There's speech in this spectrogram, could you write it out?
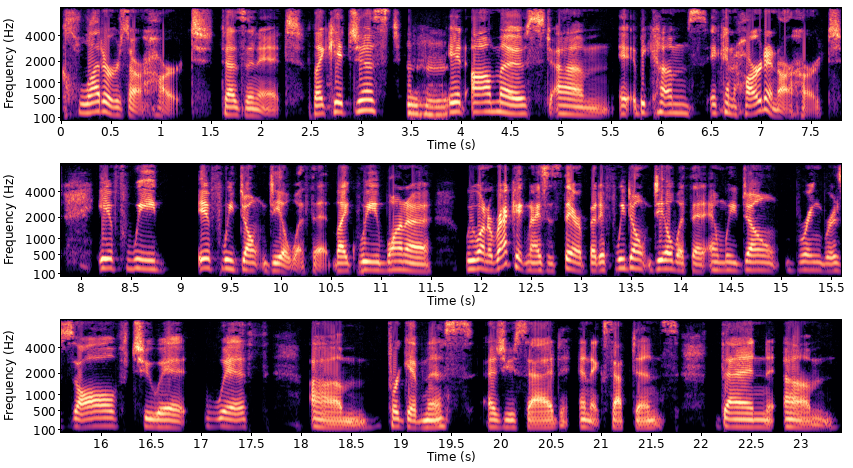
clutters our heart doesn't it like it just mm-hmm. it almost um it becomes it can harden our heart if we if we don't deal with it. Like we want to we want to recognize it's there, but if we don't deal with it and we don't bring resolve to it with um, forgiveness, as you said, and acceptance, then um,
